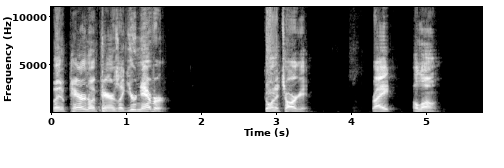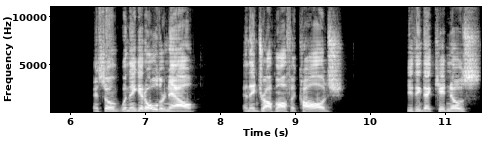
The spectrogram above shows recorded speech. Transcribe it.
but a paranoid parent's like, you're never going to Target, right? Alone. And so when they get older now and they drop them off at college, you think that kid knows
